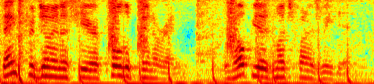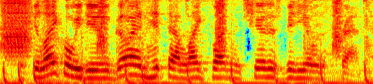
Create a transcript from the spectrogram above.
Thanks for joining us here Pull the Pin Already. We hope you had as much fun as we did. If you like what we do, go ahead and hit that like button and share this video with a friend.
